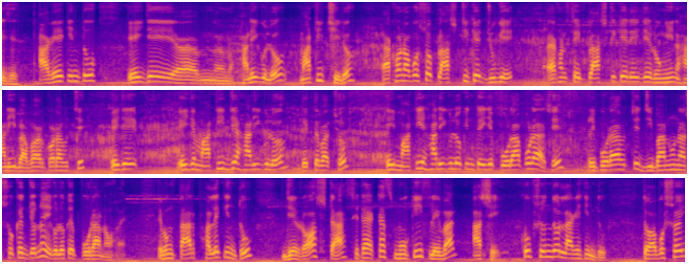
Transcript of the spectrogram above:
এই যে। আগে কিন্তু এই যে হাঁড়িগুলো মাটির ছিল, এখন অবশ্য প্লাস্টিকের যুগে, এখন সেই প্লাস্টিকের এই যে রঙিন হাঁড়ি ব্যবহার করা হচ্ছে। এই যে এই যে মাটির যে হাঁড়িগুলো দেখতে পাচ্ছ এই মাটির হাঁড়িগুলো কিন্তু এই যে পোড়া পোড়া আছে, এই পোড়া হচ্ছে জীবাণুনাশকের জন্য এগুলোকে পোড়ানো হয়। এবং তার ফলে কিন্তু যে রসটা, সেটা একটা স্মোকি ফ্লেভার আসে। খুব সুন্দর লাগে কিন্তু। তো অবশ্যই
